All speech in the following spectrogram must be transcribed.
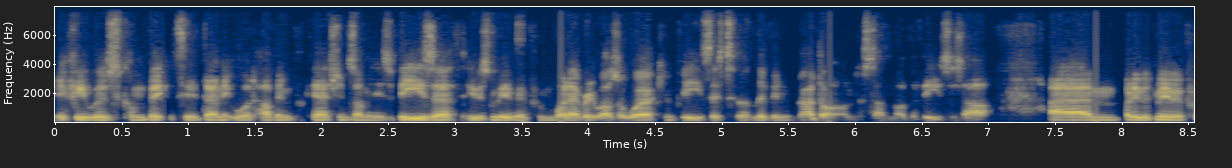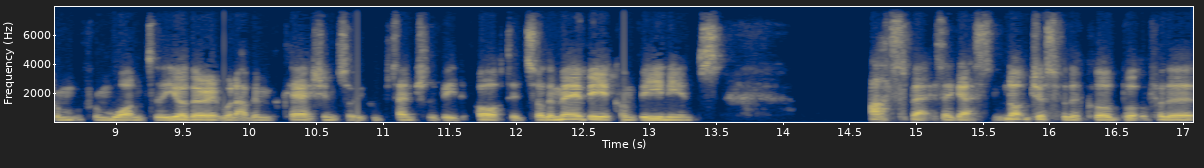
if he was convicted, then it would have implications on his visa. He was moving from whatever it was, a working visa to a living. I don't understand what the visas are, um, but he was moving from from one to the other. It would have implications, so he could potentially be deported. So there may be a convenience aspect, I guess, not just for the club, but for the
